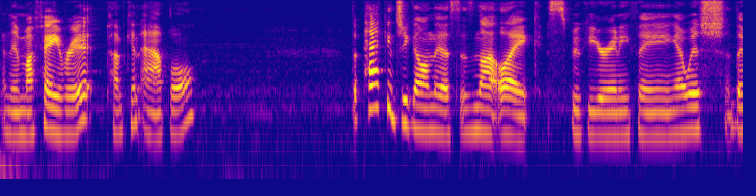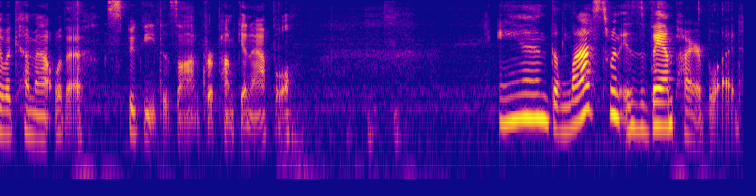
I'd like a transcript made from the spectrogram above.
And then my favorite, pumpkin apple. The packaging on this is not like spooky or anything. I wish they would come out with a spooky design for pumpkin apple. And the last one is vampire blood.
